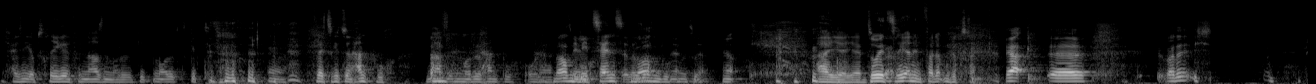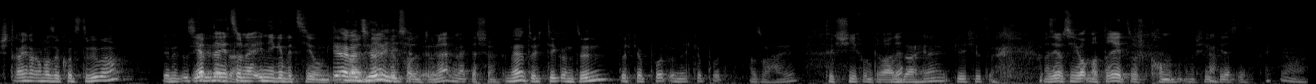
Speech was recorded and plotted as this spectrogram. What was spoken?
Ich weiß nicht, ob es Regeln für Nasenmodel gibt. Models gibt. Ja. Vielleicht gibt es ein Handbuch. Nasenmodel-Handbuch oder Nasenbuch. eine Lizenz oder Nasenbuch so. Du? ja, ja. Ah, ja, ja. So, jetzt dreh an den verdammten Glücksrad. Ja, äh, warte, ich streiche noch einmal so kurz drüber. Denn es ist Ihr habt wieder ja jetzt so da. eine innige Beziehung. Ja, beiden, natürlich. Ne? Und du, ne? Merkt das schon. ne, durch dick und dünn, durch kaputt und nicht kaputt. Also heil. Durch schief und Von gerade. daher gehe ich jetzt. Mal sehen, ob sich überhaupt noch dreht, so krumm und schief wie das ist. Ich mal.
